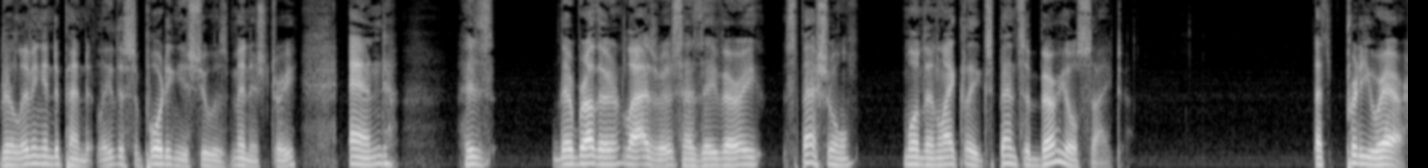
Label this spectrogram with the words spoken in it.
They're living independently. The supporting issue is ministry, and his their brother Lazarus has a very special, more than likely expensive burial site. That's pretty rare.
